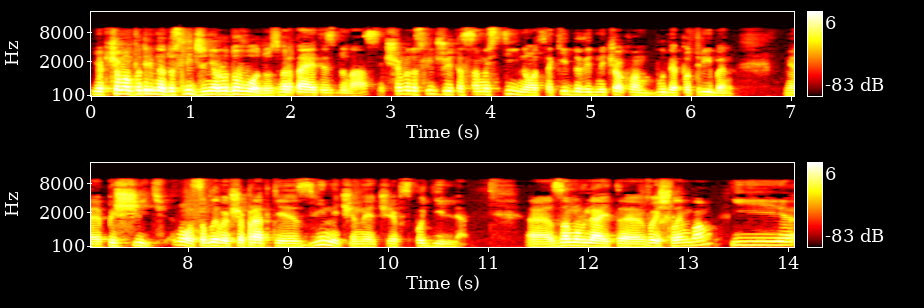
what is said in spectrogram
якщо вам потрібне дослідження родоводу, звертаєтесь до нас. Якщо ви досліджуєте самостійно, ось такий довідничок вам буде потрібен. Е, Пишіть, ну особливо якщо предки з Вінниччини чи з Поділля. Е, Замовляйте, вишлем вам. І е,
